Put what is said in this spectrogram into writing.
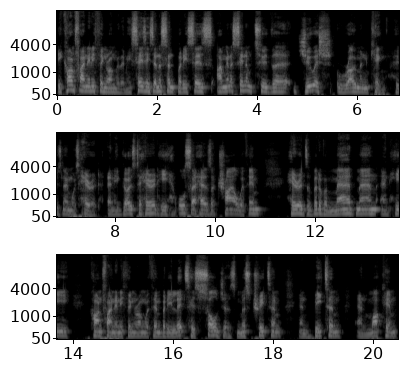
He can't find anything wrong with him. He says he's innocent, but he says, I'm going to send him to the Jewish Roman king, whose name was Herod. And he goes to Herod. He also has a trial with him. Herod's a bit of a madman, and he can't find anything wrong with him, but he lets his soldiers mistreat him and beat him and mock him.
